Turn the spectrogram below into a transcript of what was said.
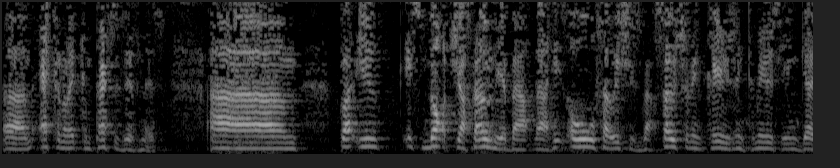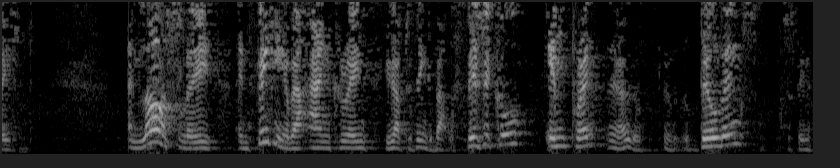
um, economic competitiveness. Um, but you, it's not just only about that, it's also issues about social inclusion, community engagement. And lastly, in thinking about anchoring, you have to think about the physical imprint, you know, the, the buildings, it's been an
